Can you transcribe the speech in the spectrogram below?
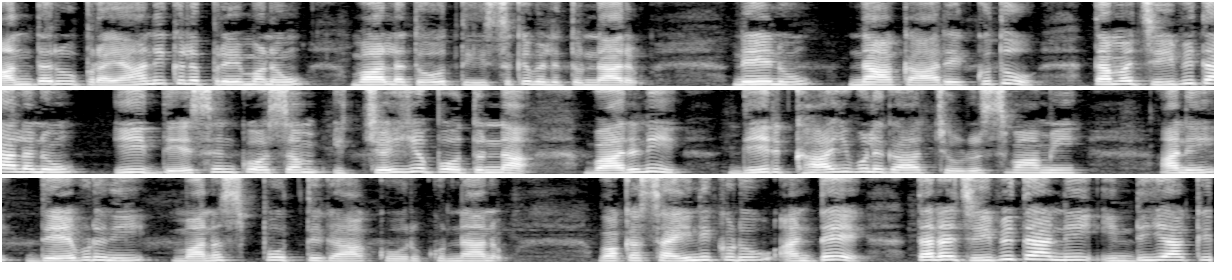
అందరూ ప్రయాణికుల ప్రేమను వాళ్ళతో తీసుకువెళుతున్నారు. నేను నా కారెక్కుతూ తమ జీవితాలను ఈ దేశం కోసం ఇచ్చేయబోతున్న వారిని దీర్ఘాయువులుగా చూడు స్వామి అని దేవుడిని మనస్ఫూర్తిగా కోరుకున్నాను. ఒక సైనికుడు అంటే తన జీవితాన్ని ఇండియాకి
